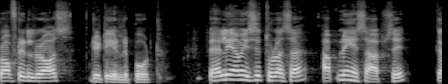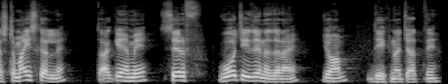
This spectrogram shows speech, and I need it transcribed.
profit and loss detail report पहले हम इसे थोड़ा सा अपने हिसाब से कस्टमाइज़ कर लें, ताकि हमें सिर्फ़ वो चीज़ें नज़र आएँ जो हम देखना चाहते हैं।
